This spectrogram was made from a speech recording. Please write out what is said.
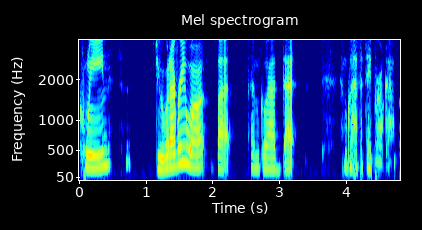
Queen, do whatever you want, but I'm glad that I'm glad that they broke up.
